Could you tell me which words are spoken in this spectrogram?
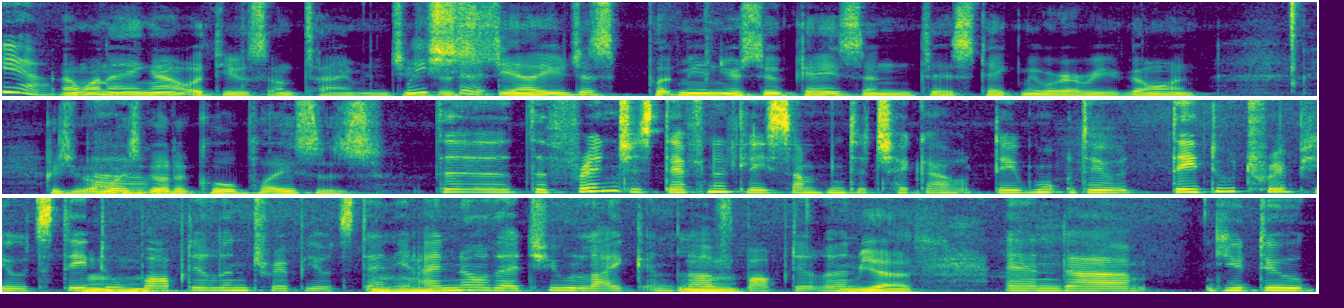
Yeah. I want to hang out with you sometime. And you We just, should. Yeah, you just put me in your suitcase and just take me wherever you're going. Because you always go Um, to cool places. The the Fringe is definitely something to check out. They they they do tributes. They do Mhm. Bob Dylan tributes. Danny, Mhm. I know that you like and love Mm. Bob Dylan. Yes, and um, you do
